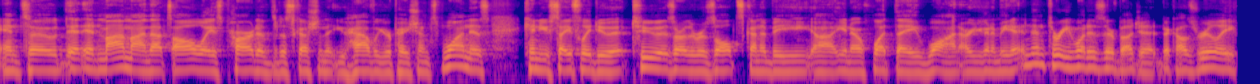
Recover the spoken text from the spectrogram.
And so, in my mind, that's always part of the discussion that you have with your patients. One is, can you safely do it? Two is, are the results going to be, uh, you know, what they want? Are you going to meet it? And then three, what is their budget? Because really,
